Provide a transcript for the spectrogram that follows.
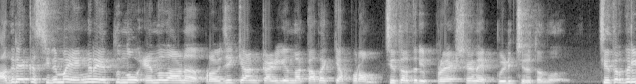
അതിലേക്ക് സിനിമ എങ്ങനെ എത്തുന്നു എന്നതാണ് പ്രവചിക്കാൻ കഴിയുന്ന കഥയ്ക്കപ്പുറം ചിത്രത്തിൽ പ്രേക്ഷകനെ പിടിച്ചിരുത്തുന്നത്. ചിത്രത്തിൽ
